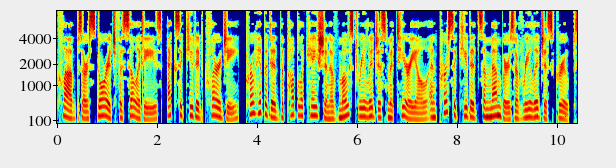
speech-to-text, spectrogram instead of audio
clubs or storage facilities, executed clergy, prohibited the publication of most religious material and persecuted some members of religious groups.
